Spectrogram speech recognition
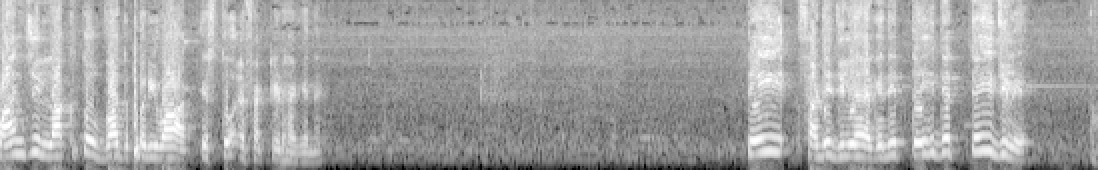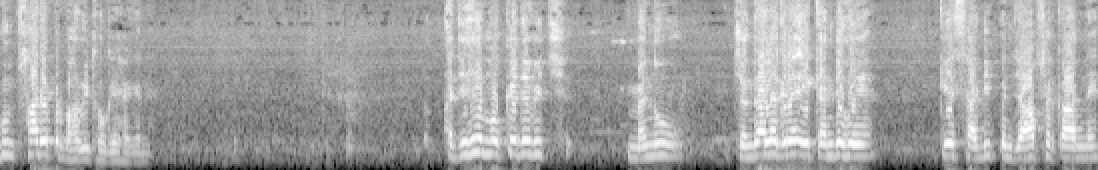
5 ਲੱਖ ਤੋਂ ਵੱਧ ਪਰਿਵਾਰ ਇਸ ਤੋਂ ਅਫੈਕਟਡ ਹੈਗੇ ਨੇ। 23 ਸਾਡੇ ਜ਼ਿਲ੍ਹੇ ਹੈਗੇ ਨੇ 23 ਦੇ 23 ਜ਼ਿਲ੍ਹੇ ਹੁਣ ਸਾਰੇ ਪ੍ਰਭਾਵਿਤ ਹੋ ਗਏ ਹੈਗੇ ਨੇ। ਅਜਿਹੇ ਮੌਕੇ ਦੇ ਵਿੱਚ ਮੈਨੂੰ ਚੰਗਾ ਲੱਗ ਰਿਹਾ, ਇਹ ਕਹਿੰਦੇ ਹੋਏ ਕਿ ਸਾਡੀ ਪੰਜਾਬ ਸਰਕਾਰ ਨੇ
